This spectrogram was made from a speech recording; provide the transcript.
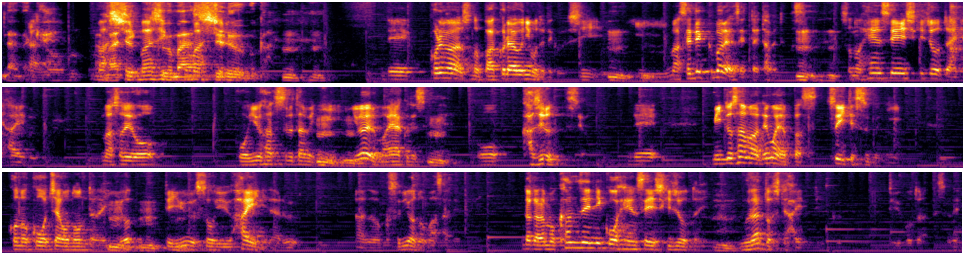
なんだっけ。あのマッシュマジックママッシュルームか。うんうん。で、これはそのバクラウにも出てくるし、うんいまあ、セデックバレは絶対食べてます。うんうん。その変性意識状態に入る、まあ、それをこう誘発するために、うんうん。いわゆる麻薬ですよね、うん。をかじるんですよ。で、ミッドサマーでもやっぱついてすぐに、この紅茶を飲んだらいいよっていう、そういうハイになるあの薬を飲まされる。だからもう完全にこう変性意識状態村として入っていくっていうことなんですよね。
